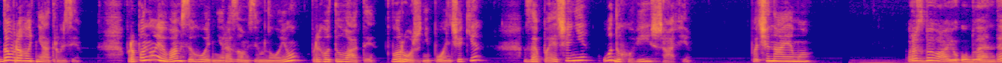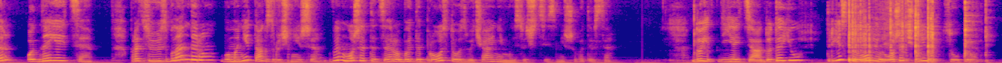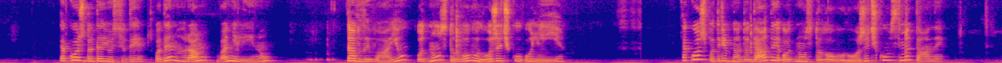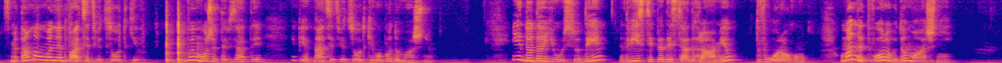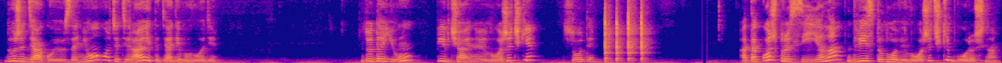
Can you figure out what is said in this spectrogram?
Доброго дня, друзі! Пропоную вам сьогодні разом зі мною приготувати творожні пончики, запечені у духовій шафі. Починаємо. Розбиваю у блендер одне яйце. Працюю з блендером, бо мені так зручніше. Ви можете це робити просто у звичайній мисочці, змішувати все. До яйця додаю 3 столові ложечки цукру. Також додаю сюди 1 грам ваніліну та вливаю 1 столову ложечку олії. Також потрібно додати 1 столову ложечку сметани. Сметана у мене 20%. Ви можете взяти і 15% або домашню. І додаю сюди 250 грамів творогу. У мене творог домашній. Дуже дякую за нього Раї та дяді Володі. Додаю пів чайної ложечки соди. А також просіяла 2 столові ложечки борошна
